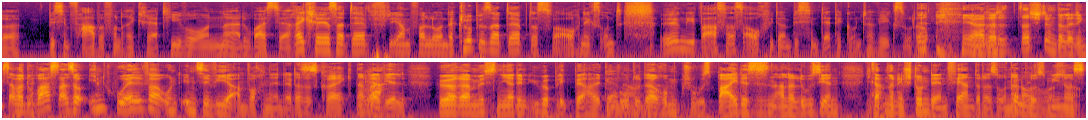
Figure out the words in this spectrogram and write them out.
äh, bisschen Farbe von Recreativo und naja, du weißt ja, Recre ist Depp, die haben verloren, der Club ist Depp, das war auch nichts und irgendwie war es das auch wieder ein bisschen deppig unterwegs, oder? Ja, das, das, stimmt allerdings, aber du warst also in Huelva und in Sevilla am Wochenende, das ist korrekt, ne? weil ja. wir Hörer müssen ja den Überblick behalten, genau, wo du da ja. rumcruist. Beides ist in Andalusien, ich ja. glaube nur eine Stunde entfernt oder so, ne? Genau, plus sowas, minus,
